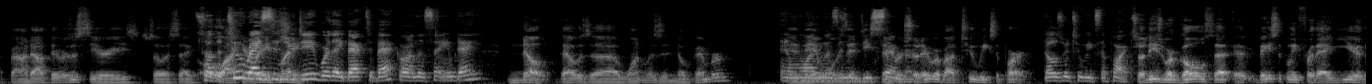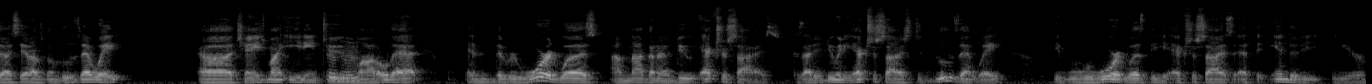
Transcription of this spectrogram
I found out there was a series, so it's like So, oh, the I two races you did, were they back to back or on the same day? No, that was uh one was in November, And one then was one was in in December. December. So they were about two weeks apart. Those were two weeks apart. So these were goals that uh, basically for that year that I said I was going to lose that weight, uh, change my eating to Mm-hmm. model that, and the reward was I'm not going to do exercise because I didn't do any exercise to lose that weight. The reward was the exercise at the end of the year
